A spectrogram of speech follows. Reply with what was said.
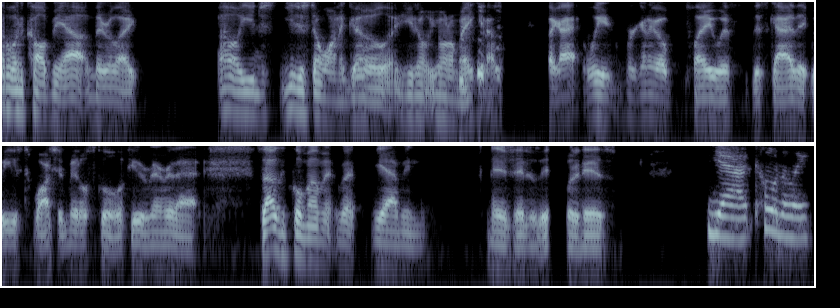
someone called me out and they were like, "Oh, you just, you just don't want to go. You don't, you want to make it." I was like, "I, we, we're gonna go play with this guy that we used to watch in middle school. If you remember that." So that was a cool moment. But yeah, I mean, it is, it is what it is. Yeah, totally.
